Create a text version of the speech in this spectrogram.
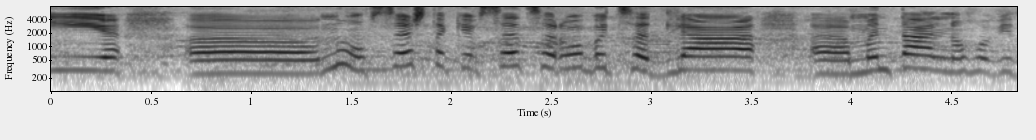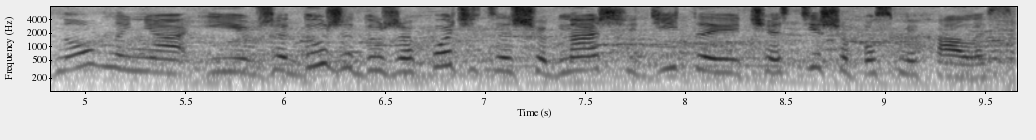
і е, ну все ж таки все це робиться для е, ментального відновлення, і вже дуже дуже хочеться, щоб наші діти частіше посміхалися.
